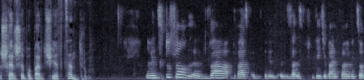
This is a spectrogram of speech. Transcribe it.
e, szersze poparcie w centrum? No więc tu są e, dwa, dwa e, wiecie panowie, co,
